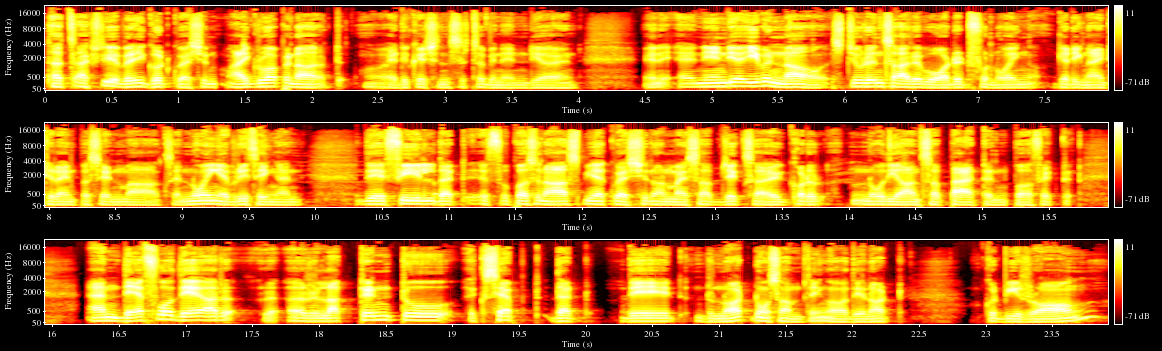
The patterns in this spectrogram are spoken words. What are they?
That's actually a very good question. I grew up in our education system in India, and in, in, India, even now, students are rewarded for knowing, getting 99% marks and knowing everything. And they feel that if a person asks me a question on my subjects, I got to know the answer pat and perfect. And therefore, they are uh, reluctant to accept that they do not know something or they not could be wrong.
